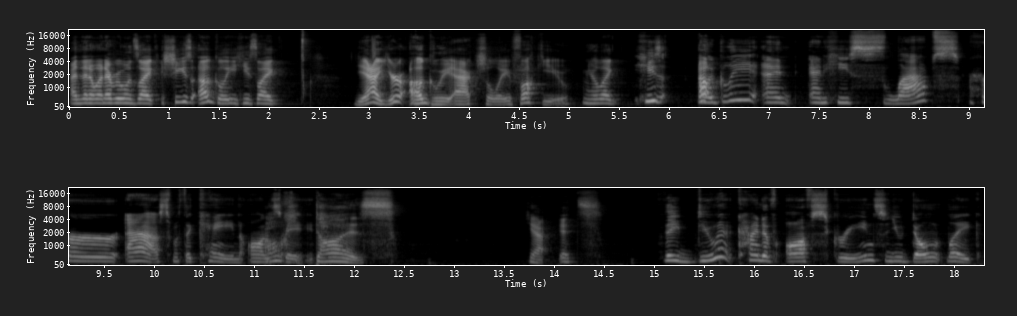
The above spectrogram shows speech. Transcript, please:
and then when everyone's like, she's ugly, he's like, yeah, you're ugly actually. Fuck you. And you're like, he's Oh. ugly and and he slaps her ass with a cane on oh, stage. he does. Yeah, it's they do it kind of off screen so you don't like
